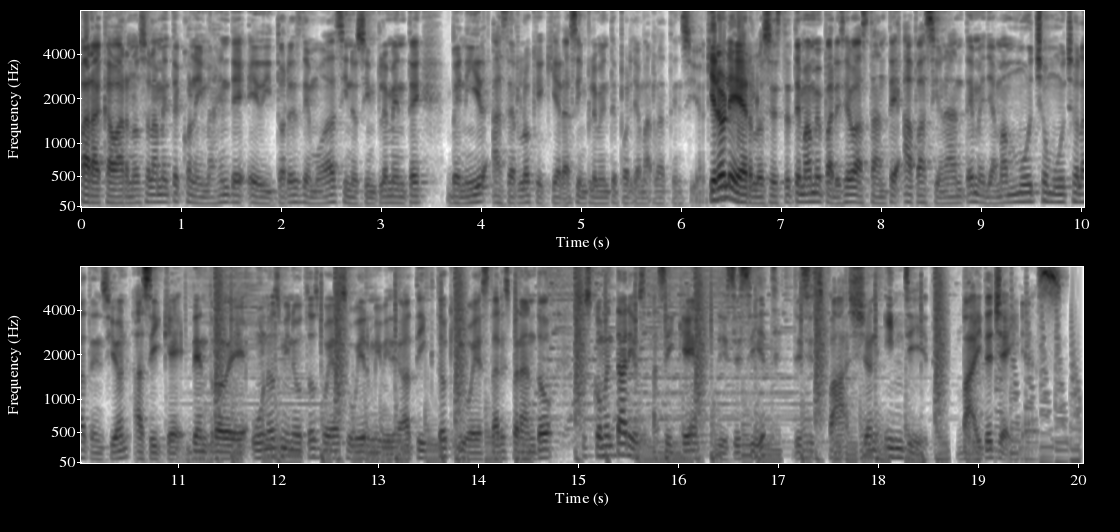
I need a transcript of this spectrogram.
para acabar no solamente con la imagen de editores de moda, sino simplemente venir a hacer lo que quiera simplemente por llamar la atención. Quiero leerlos, este tema me parece bastante apasionante, me llama mucho, mucho la atención, así que dentro de unos minutos voy a subir mi video a TikTok y voy a estar esperando sus comentarios. Así que, this is it, this is fashion indeed, by the Janus.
